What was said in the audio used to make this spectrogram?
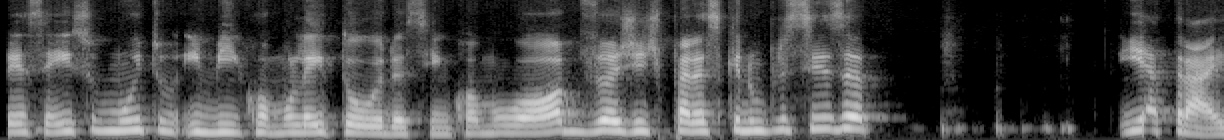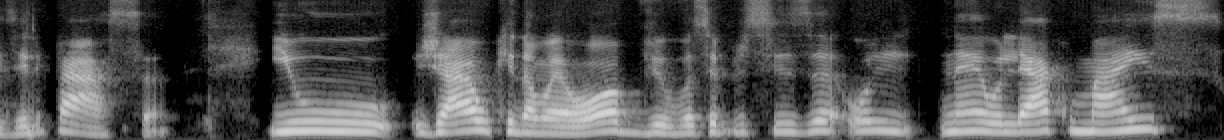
pensei isso muito em mim como leitora, assim, como óbvio, a gente parece que não precisa ir atrás, ele passa. E o, já o que não é óbvio, você precisa né, olhar com mais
